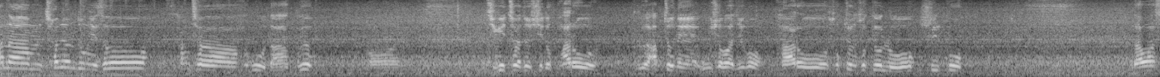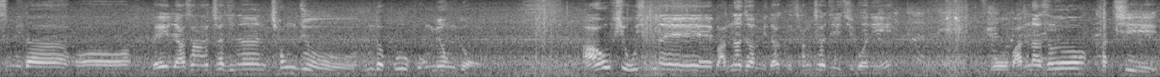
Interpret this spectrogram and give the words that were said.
하남 천연동에서 상차하고 나왔고요. 어, 지게차 아저씨도 바로 그 앞전에 오셔가지고 바로 속전속결로 싣고 나왔습니다. 어, 내일 야상 하차지는 청주, 흥덕구, 복명동 9시 50분에 만나자입니다. 그 상차지 직원이 뭐 만나서 같이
